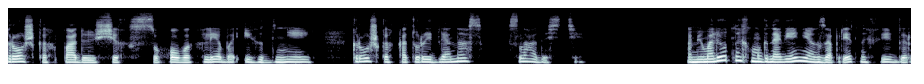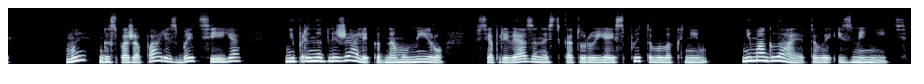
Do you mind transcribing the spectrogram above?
крошках, падающих с сухого хлеба их дней, крошках, которые для нас — сладости о мимолетных мгновениях запретных игр. Мы, госпожа Парис, Бетси и я, не принадлежали к одному миру, вся привязанность, которую я испытывала к ним, не могла этого изменить.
